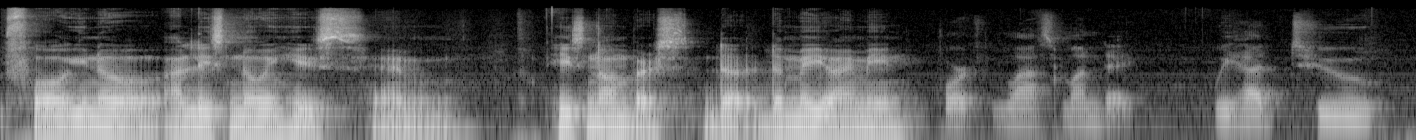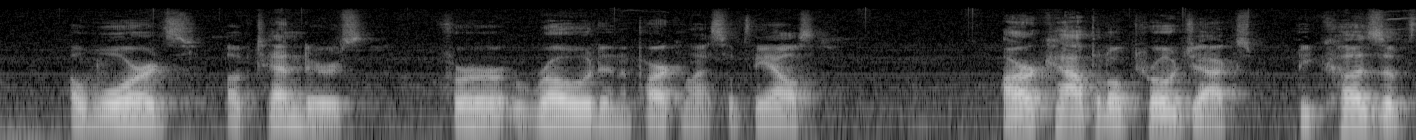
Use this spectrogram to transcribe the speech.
for, you know, at least knowing his um, his numbers, the, the mayor, I mean. Report from last Monday. We had two awards of tenders for road and a parking lot, something else. Our capital projects, because of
